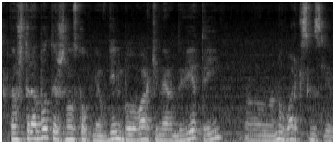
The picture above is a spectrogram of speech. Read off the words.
Потому что ты работаешь, ну сколько у меня в день было варки, наверное, 2-3. Э, ну, варки в смысле,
